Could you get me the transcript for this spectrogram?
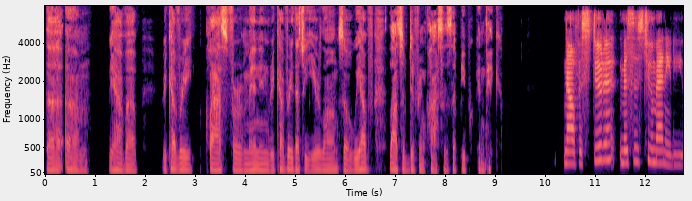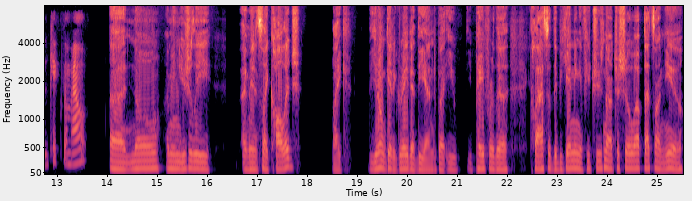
The, um, we have a recovery class for men in recovery that's a year long. So we have lots of different classes that people can take. now, if a student misses too many, do you kick them out? Uh, no, I mean, usually, I mean, it's like college. Like you don't get a grade at the end, but you you pay for the class at the beginning. If you choose not to show up, that's on you.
